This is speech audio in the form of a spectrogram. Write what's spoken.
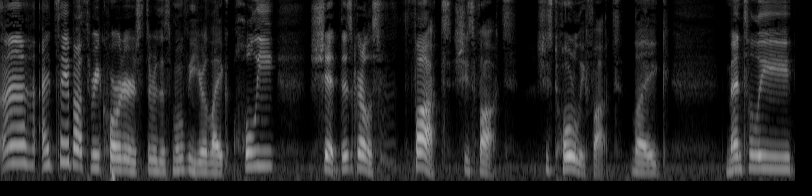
uh, I'd say about three quarters through this movie, you're like, holy shit, this girl is fucked. She's fucked. She's totally fucked. Like, mentally,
